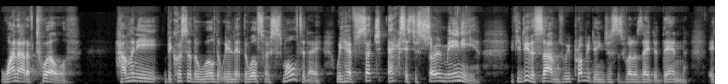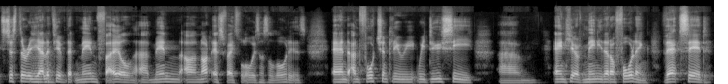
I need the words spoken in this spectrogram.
one out of twelve how many, because of the world that we let the world so small today, we have such access to so many. If you do the sums, we're probably doing just as well as they did then. It's just the reality mm. of that men fail. Uh, men are not as faithful always as the Lord is. And unfortunately, we, we do see um, and hear of many that are falling. That said,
